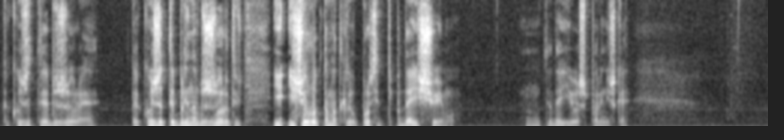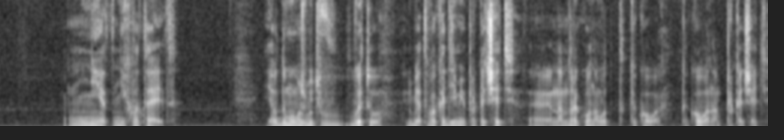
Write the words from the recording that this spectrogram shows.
Какой же ты обжора, а? Какой же ты, блин, обжора ты... И еще рот там открыл Просит, типа, дай еще ему Ну ты даешь, парнишка Нет, не хватает Я вот думаю, может быть, в, в эту Ребят, в академии прокачать э, нам дракона вот какого? Какого нам прокачать?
